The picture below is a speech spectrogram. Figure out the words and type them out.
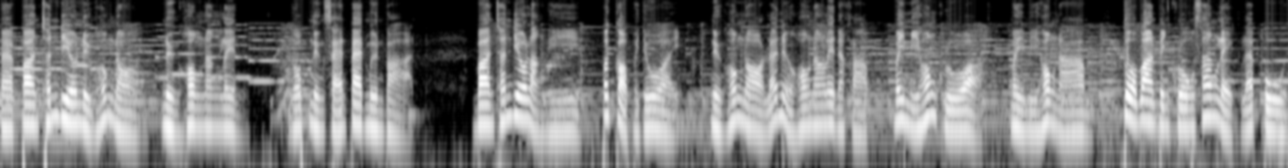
แบบบ้านชั้นเดียว 1 ห้องนอน 1 ห้องนั่งเล่น งบ 180,000 บาท บ้านชั้นเดียวหลังนี้ประกอบไปด้วย 1 ห้องนอนและ 1 ห้องนั่งเล่นนะครับ ไม่มีห้องครัว ไม่มีห้องน้ำตัวบ้านเป็นโครงสร้างเหล็กและปูน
